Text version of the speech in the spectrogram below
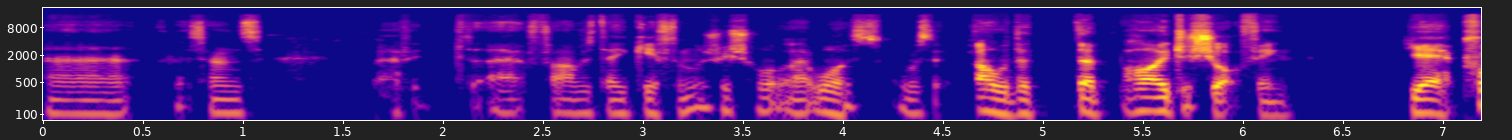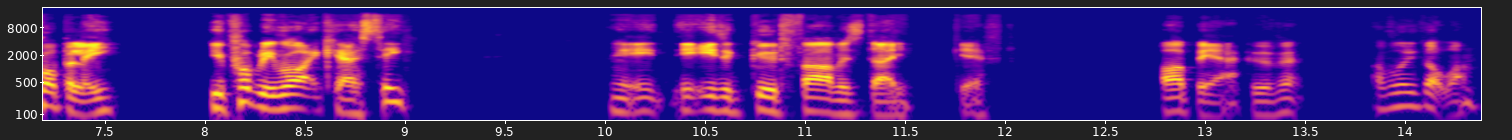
Uh, that sounds perfect uh, Father's Day gift. I'm not really sure what that was. Was it? Oh, the the HydroShot thing. Yeah, probably. You're probably right, Kirsty. It, it is a good Father's Day gift. I'd be happy with it. I've already got one.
